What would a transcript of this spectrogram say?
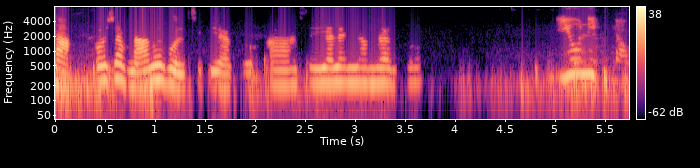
না ওইসব না আমি বলছি কি রাখব। সিরিয়ালের নাম রাখব? ইউনিক নাম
